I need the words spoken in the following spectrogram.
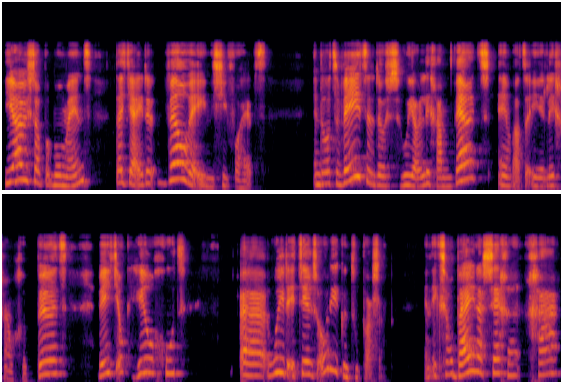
Juist op het moment dat jij er wel weer energie voor hebt. En door te weten dus hoe jouw lichaam werkt en wat er in je lichaam gebeurt, weet je ook heel goed uh, hoe je de etherische olie kunt toepassen. En ik zou bijna zeggen, ga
